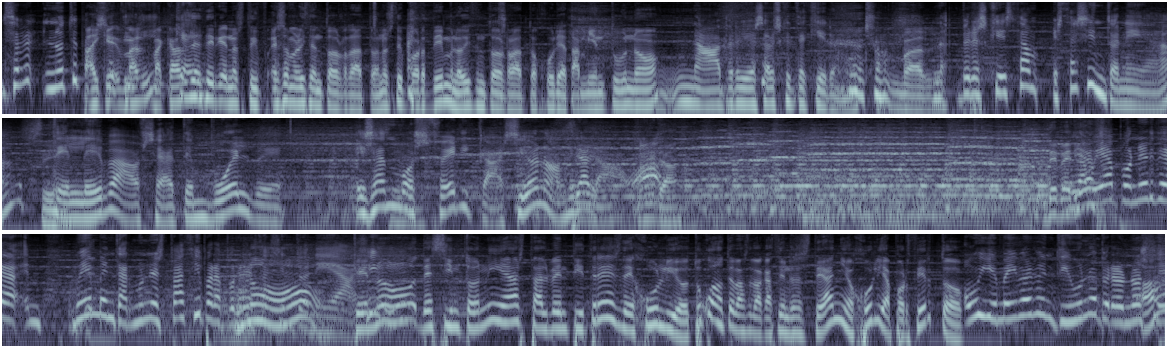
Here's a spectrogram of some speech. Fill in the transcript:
¿sabes? ¿No te pasa Hay que, a ti me me acabas que de decir que no estoy... Eso me lo dicen todo el rato. No estoy por ti, me lo dicen todo el rato, Julia. También tú no. No, pero ya sabes que te quiero mucho. Vale. No, pero es que esta, esta sintonía Sí. te eleva, o sea, te envuelve. Es atmosférica, ¿sí o no? Mírala. Mira. La voy a poner de, voy a inventarme un espacio para poner No, sintonía. que Sí. no, de sintonía hasta el 23 de julio. ¿Tú cuándo te vas de vacaciones este año, Julia, por cierto? Uy, me iba el 21, pero no sé.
